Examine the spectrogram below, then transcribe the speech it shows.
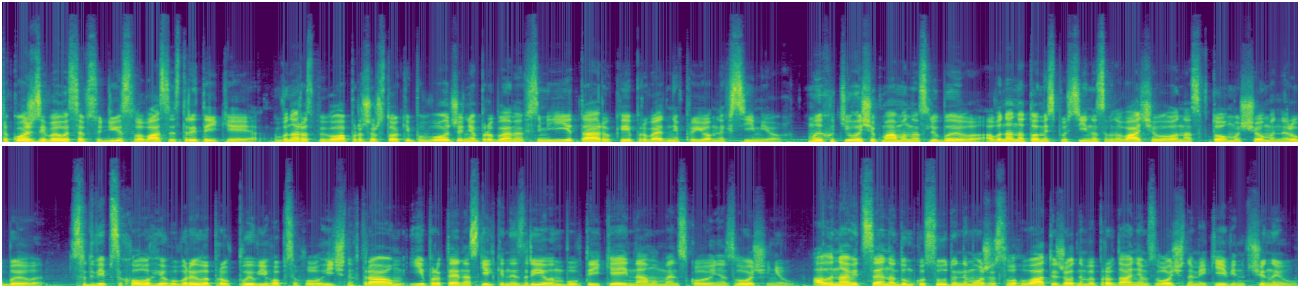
Також з'явилися в суді слова сестри Тейкея. Вона розповіла про жорстокі поводження, проблеми в сім'ї та роки, проведені в прийомних сім'ях. Ми хотіли, щоб мама нас любила, а вона натомість постійно звинувачувала нас в тому, що ми не робили. Судові психологи говорили про вплив його психологічних травм і про те, наскільки незрілим був Тейкей на момент скоєння злочинів. Але навіть це, на думку суду, не може слугувати жодним виправданням злочинам, які він вчинив.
